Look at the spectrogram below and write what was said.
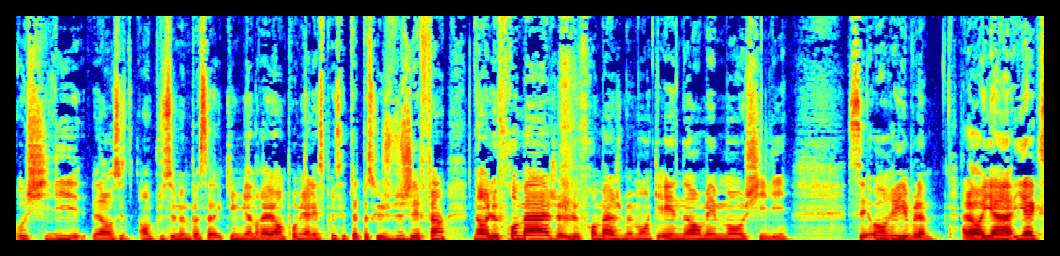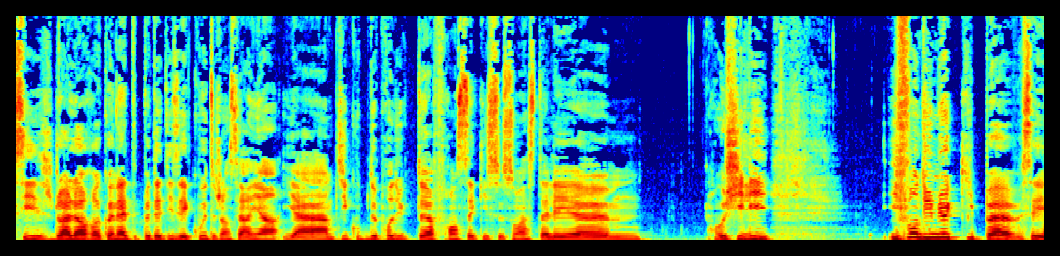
au Chili. Alors, en plus, c'est même pas ça qui me viendrait en premier à l'esprit, c'est peut-être parce que juste j'ai faim. Non, le fromage, le fromage me manque énormément au Chili. C'est horrible. Alors, il y a, y je dois leur reconnaître, peut-être ils écoutent, j'en sais rien. Il y a un petit couple de producteurs français qui se sont installés euh, au Chili ils font du mieux qu'ils peuvent. C'est,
